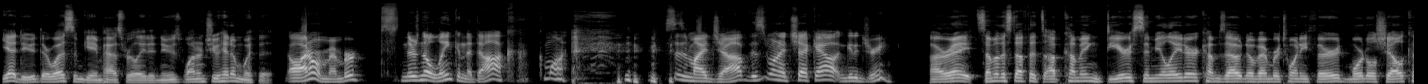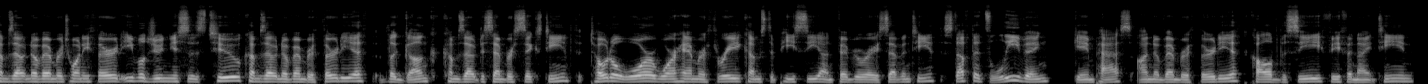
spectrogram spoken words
Yeah, dude, there was some Game Pass related news. Why don't you hit him with it? Oh, I don't remember. There's no link in the doc. Come on. this is my job. This is when I check out and get a drink. All right, some of the stuff that's upcoming Deer Simulator comes out November 23rd, Mortal Shell comes out November 23rd, Evil Geniuses 2 comes out November 30th, The Gunk comes out December 16th, Total War Warhammer 3 comes to PC on February 17th. Stuff that's leaving Game Pass on November 30th, Call of the Sea, FIFA 19,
